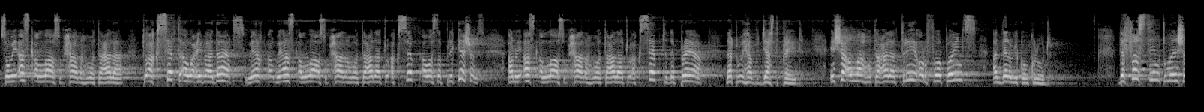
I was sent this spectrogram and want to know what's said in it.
So we ask Allah subhanahu wa ta'ala to accept our ibadat. We, we ask Allah subhanahu wa ta'ala to accept our supplications. And we ask Allah subhanahu wa ta'ala to accept the prayer that we have just prayed. Insha'Allah ta'ala, three or four points and then we conclude. The first thing to mention,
